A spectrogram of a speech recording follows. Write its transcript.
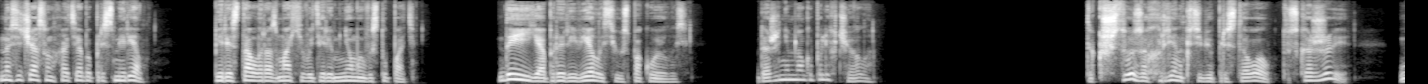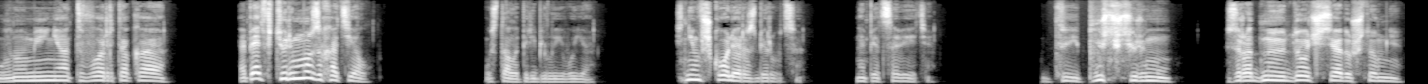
Но сейчас он хотя бы присмирел — перестал размахивать ремнем и выступать. Да и я проревелась и успокоилась. Даже немного полегчало. «Так что за хрен к тебе приставал? Ты скажи. Он у меня тварь такая. Опять в тюрьму захотел?» Устало перебила его я. «С ним в школе разберутся. На педсовете». «Да и пусть в тюрьму. За родную дочь сяду, что мне?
